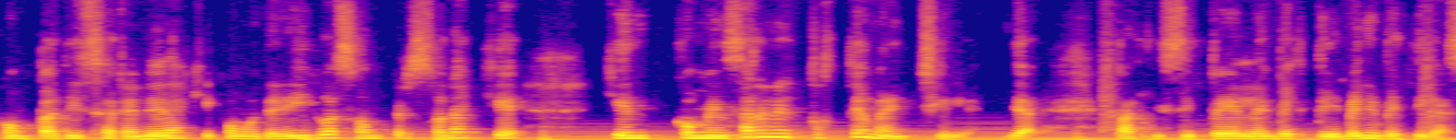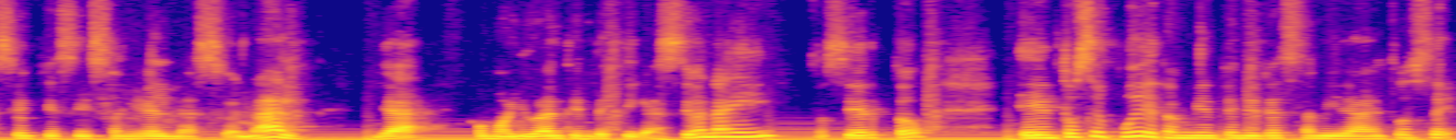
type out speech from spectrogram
con Patricia Araneda, que como te digo, son personas que, que comenzaron estos temas en Chile. ¿ya? Participé en la primera investigación que se hizo a nivel nacional, ¿ya? como ayudante de investigación ahí, ¿no es cierto? Entonces puede también tener esa mirada. Entonces,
